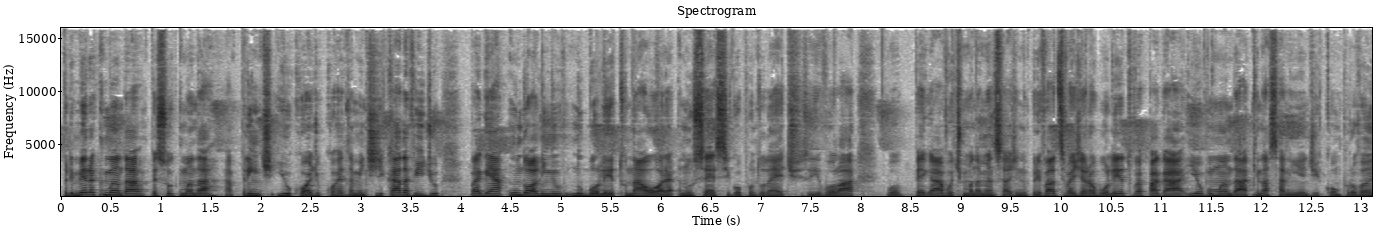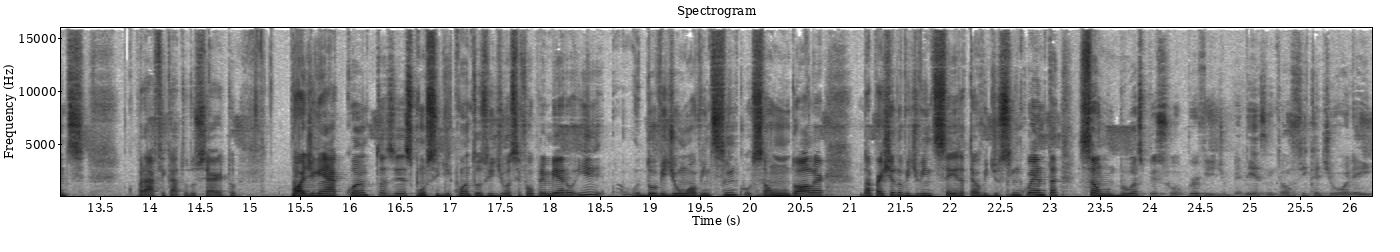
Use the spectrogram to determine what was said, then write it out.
Primeira que mandar, a pessoa que mandar a print e o código corretamente de cada vídeo vai ganhar um dolinho no boleto na hora no csgo.net. Eu vou lá, vou pegar, vou te mandar mensagem no privado, você vai gerar o boleto, vai pagar e eu vou mandar aqui na salinha de comprovantes para ficar tudo certo pode ganhar quantas vezes conseguir, quantos vídeos você for primeiro. E do vídeo 1 ao 25 são 1 dólar. Da partir do vídeo 26 até o vídeo 50 são duas pessoas por vídeo, beleza? Então fica de olho aí.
